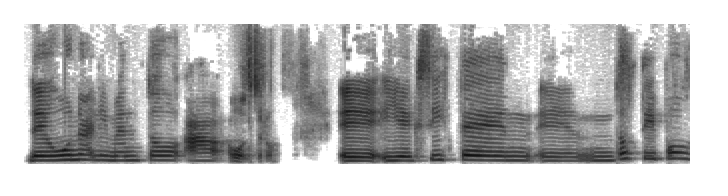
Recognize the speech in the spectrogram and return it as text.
de un alimento a otro. Eh, y existen eh, dos tipos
